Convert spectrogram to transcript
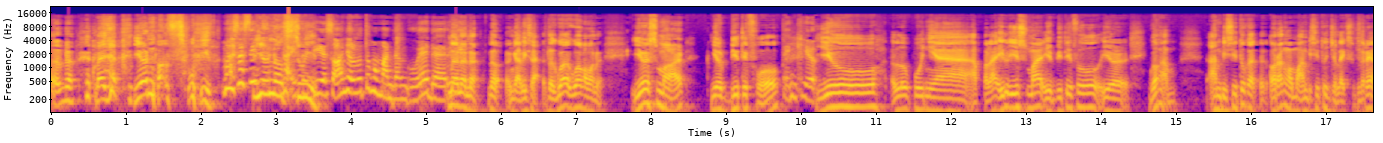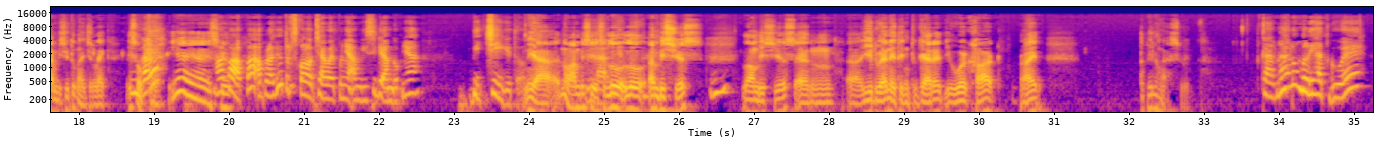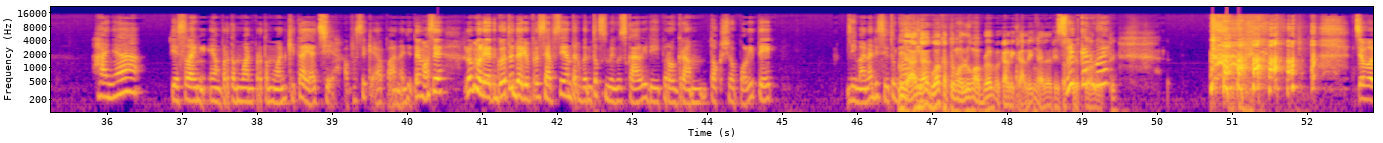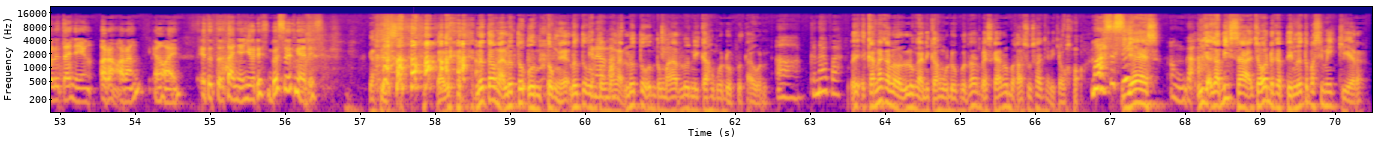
No, Naja, you're not sweet. Masa sih? You're not nah, sweet. itu dia. Soalnya lu tuh memandang gue dari No, no, no, no, nggak bisa. Tuh, gua, gua ngomong. You're smart, you're beautiful. Thank you. You, lu punya apalah? You, you smart, you beautiful, you're. Gua nggak. Ambisi itu orang ngomong ambisi itu jelek. Sebenarnya ambisi itu nggak jelek. It's Enggak okay. Iya, iya, it's Nggak good. apa-apa, apalagi terus kalau cewek punya ambisi dianggapnya bici gitu. Yeah, no. Enggak, Lu, gitu. lu ambitious, lu ambitious, and uh, you do anything to get it. You work hard, right? Tapi lu nggak sweet. Karena lu melihat gue hanya ya selain yang pertemuan-pertemuan kita ya Cie, apa sih kayak apaan aja. Tapi maksudnya lu melihat gue tuh dari persepsi yang terbentuk seminggu sekali di program talk show politik. di mana di situ gue Enggak, enggak, gue ketemu lu ngobrol berkali-kali nggak dari Sweet topik kan gue? coba lu tanya yang orang-orang yang lain itu tuh tanya Yuris gue sweet gak Riz? Gak bisa. Gak lu tau gak, lu tuh untung ya, lu tuh untung Kenapa? banget, lu tuh untung banget lu nikah umur 20 tahun. Oh, kenapa? Eh, Karena kalau lu gak nikah umur 20 tahun, sampai sekarang lu bakal susah nyari cowok. Masa sih? Yes. Oh, enggak. Enggak, gak bisa. Cowok deketin lu tuh pasti mikir.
